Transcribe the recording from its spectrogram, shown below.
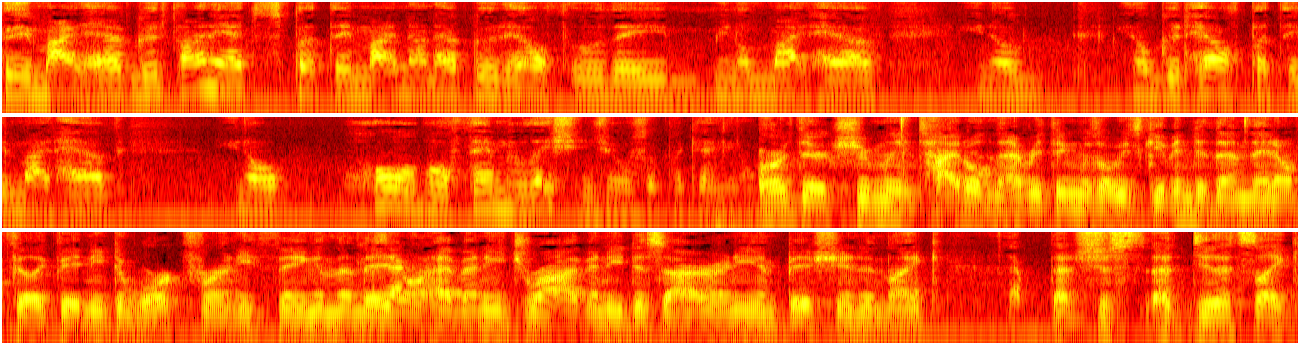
they might have good finances, but they might not have good health, or they, you know, might have, you know, you know, good health, but they might have, you know, horrible family relationships something like that. You know. or if they're extremely entitled and everything was always given to them, they don't feel like they need to work for anything, and then they Exactly. don't have any drive, any desire, any ambition, and like Yep. that's just uh, dude, that's like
